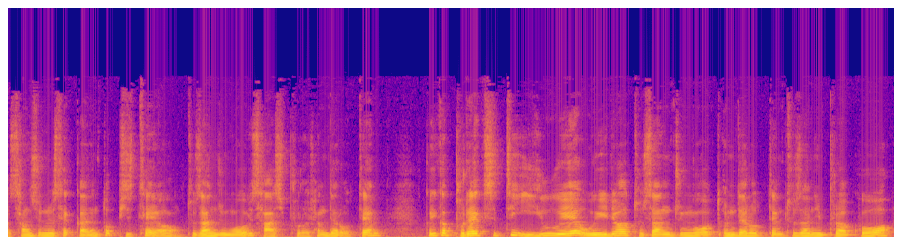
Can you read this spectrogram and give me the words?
상승률 색깔은 또 비슷해요. 두산중공업이 40%, 현대로템. 그러니까 브렉시트 이후에 오히려 두산중공업, 현대로템, 두산인프라코어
